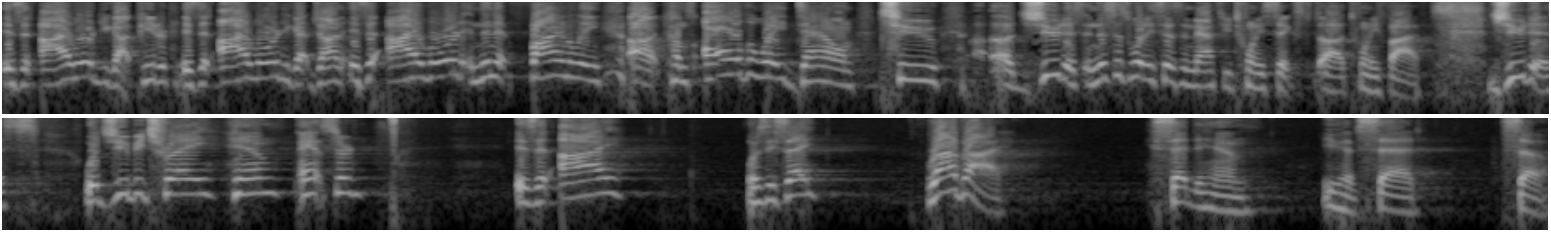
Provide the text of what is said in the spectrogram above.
Is it I, Lord?" You got Peter. Is it I, Lord? You got John. Is it I, Lord? And then it finally uh, comes all the way down to uh, Judas, and this is what he says in Matthew 26, uh, 25. Judas, would you betray him? Answered, "Is it I?" What does he say? Rabbi. He said to him, You have said so.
